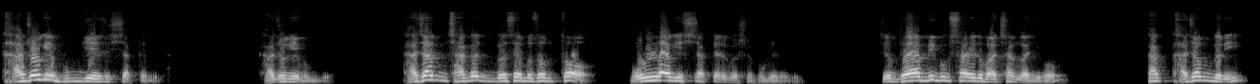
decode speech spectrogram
가족의 붕괴에서 시작됩니다. 가족의 붕괴. 가장 작은 것에서부터 몰락이 시작되는 것을 보게 됩니다. 지금 대한민국 사회도 마찬가지고 각 가정들이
